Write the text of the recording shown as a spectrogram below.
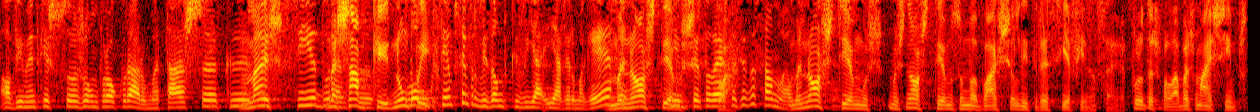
obviamente que as pessoas vão procurar uma taxa que mas, beneficia durante mas sabe que num longo país... tempo, sem previsão de que ia haver uma guerra mas nós temos, e toda claro, esta situação, não é? Mas nós, temos, mas nós temos uma baixa literacia financeira. Por outras palavras, mais simples,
